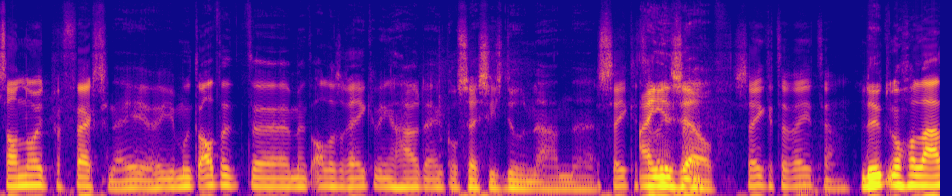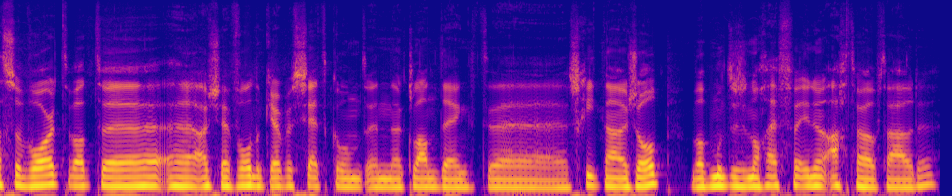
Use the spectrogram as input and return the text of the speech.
zal nooit perfect zijn. Nee, je moet altijd eh, met alles rekening houden en concessies doen aan, eh, Zeker te aan weten. jezelf. Zeker te weten. Luc, nog een laatste woord. Wat, eh, eh, als jij volgende keer op een set komt en een klant denkt, eh, schiet nou eens op. Wat moeten ze nog even in hun achterhoofd houden?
